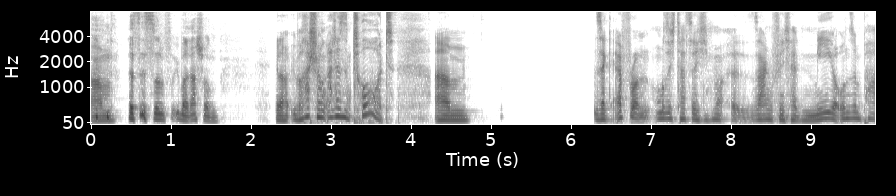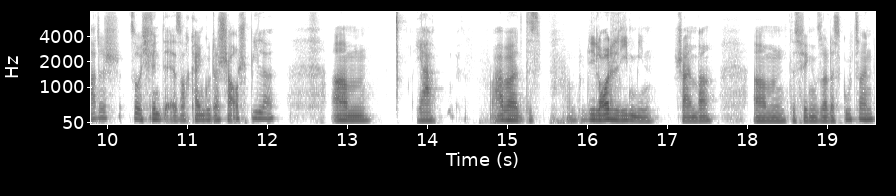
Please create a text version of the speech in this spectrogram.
Ähm, das ist so eine Überraschung. Genau, Überraschung, alle sind tot. Ähm, Zac Efron, muss ich tatsächlich mal äh, sagen, finde ich halt mega unsympathisch. So, ich finde, er ist auch kein guter Schauspieler. Ähm, ja, aber das, die Leute lieben ihn, scheinbar. Ähm, deswegen soll das gut sein.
